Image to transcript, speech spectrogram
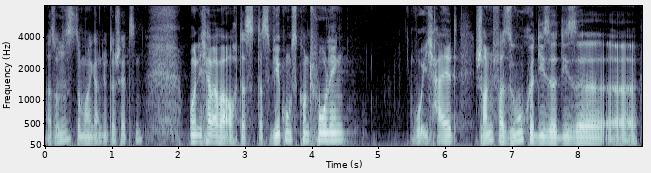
Also mhm. das soll man gar nicht unterschätzen. Und ich habe aber auch das, das Wirkungscontrolling, wo ich halt schon versuche, diese, diese, äh,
